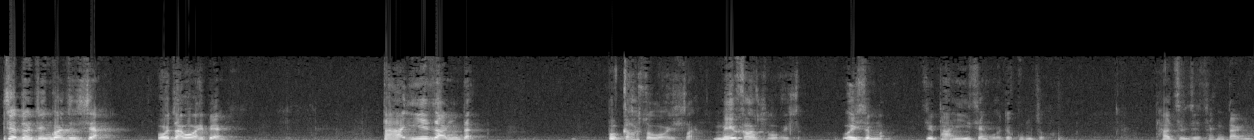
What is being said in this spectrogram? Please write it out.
这种情况之下，我在外边，他依然的。不告诉我一声，没有告诉我一声，为什么？就怕影响我的工作。他自己承担了，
